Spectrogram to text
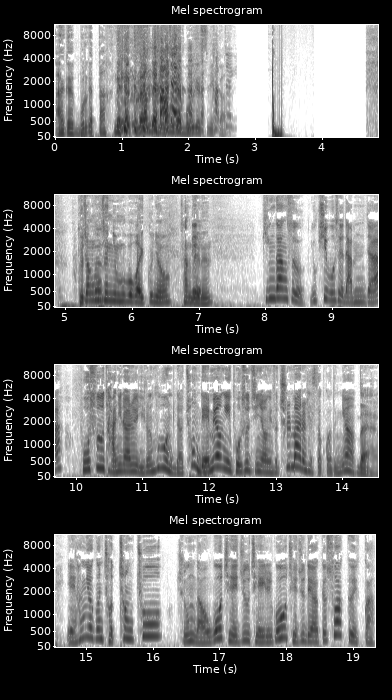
아, 그 모르겠다. 내가 그 사람들 마음을 잘 모르겠으니까. 갑자기 교장 선생님 후보가 있군요. 상대는. 김강수 65세 남자 보수 단일화를 이룬 후보입니다. 음. 총 4명이 보수 진영에서 출마를 했었거든요. 네. 예, 학력은 저청 초 중 나오고 제주 제1고 제주대학교 수학교육과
